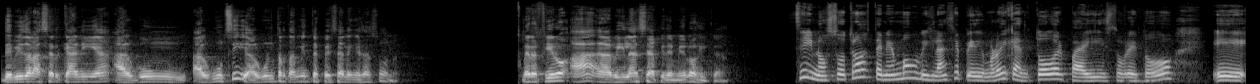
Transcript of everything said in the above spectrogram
debido a la cercanía, algún, algún sí, algún tratamiento especial en esa zona. Me refiero a la vigilancia epidemiológica. Sí, nosotros tenemos vigilancia epidemiológica en todo el país, sobre todo eh,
